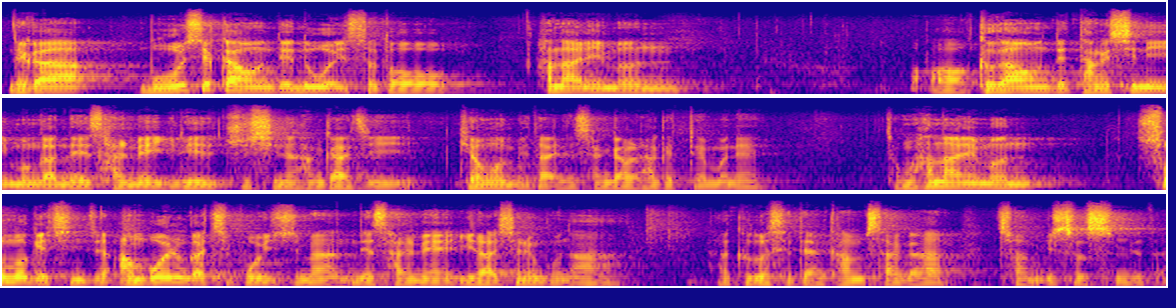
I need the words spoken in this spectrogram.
내가 무엇이 가운데 누워 있어도 하나님은 어, 그 가운데 당신이 뭔가 내 삶에 일해 주시는 한 가지 경험이다 이런 생각을 하기 때문에 정말 하나님은 숨어 계신지 안 보이는 같이 보이지만 내 삶에 일하시는구나 아, 그것에 대한 감사가 참 있었습니다.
